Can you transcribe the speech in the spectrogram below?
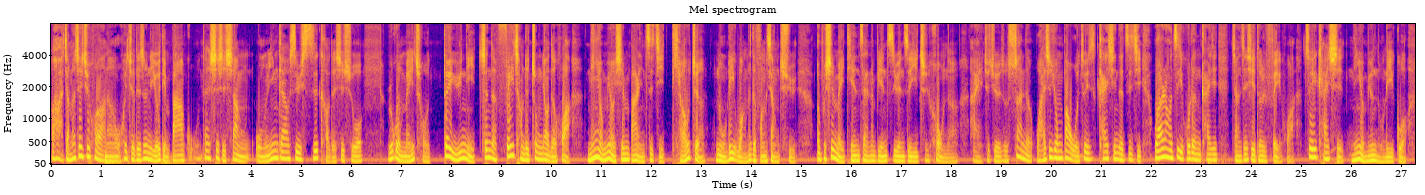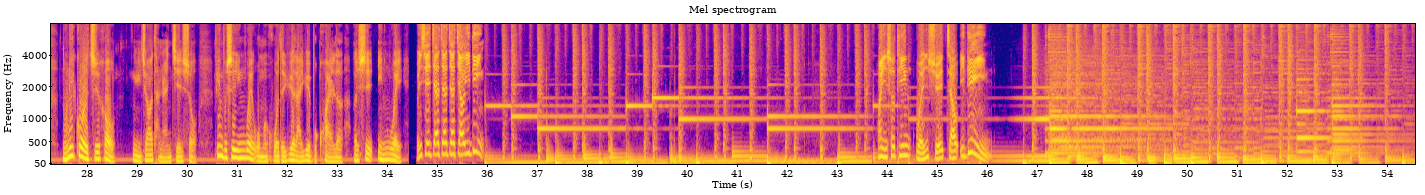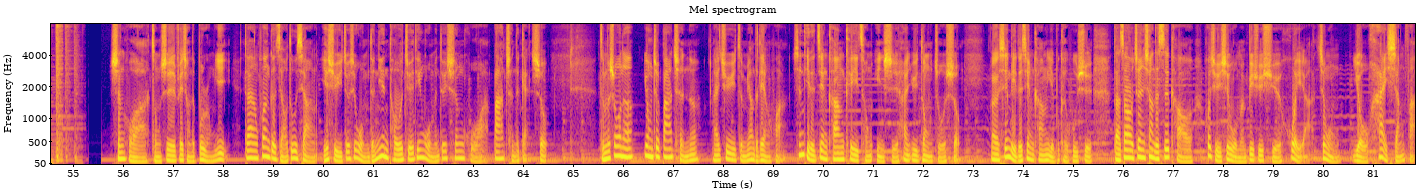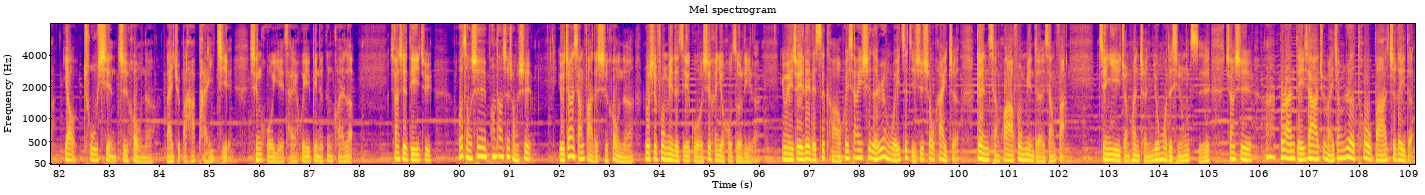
啊，讲到这句话呢，我会觉得真的有一点八股。但事实上，我们应该要去思考的是说，如果美丑对于你真的非常的重要的话，你有没有先把你自己调整、努力往那个方向去，而不是每天在那边自怨自艾之后呢？哎，就觉得说算了，我还是拥抱我最开心的自己，我要让我自己活得很开心。讲这些都是废话。最一开始，你有没有努力过？努力过了之后。你就要坦然接受，并不是因为我们活得越来越不快乐，而是因为文学嚼嚼嚼嚼一定。欢迎收听文学嚼一定。生活啊，总是非常的不容易。但换个角度想，也许就是我们的念头决定我们对生活啊八成的感受。怎么说呢？用这八成呢来去怎么样的量化？身体的健康可以从饮食和运动着手，呃，心理的健康也不可忽视。打造正向的思考，或许是我们必须学会啊，这种有害想法要出现之后呢，来去把它排解，生活也才会变得更快乐。像是第一句，我总是碰到这种事，有这样想法的时候呢，若是负面的结果是很有后坐力了，因为这一类的思考会下意识的认为自己是受害者，更强化负面的想法。建议转换成幽默的形容词，像是啊，不然等一下去买一张热透吧之类的。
